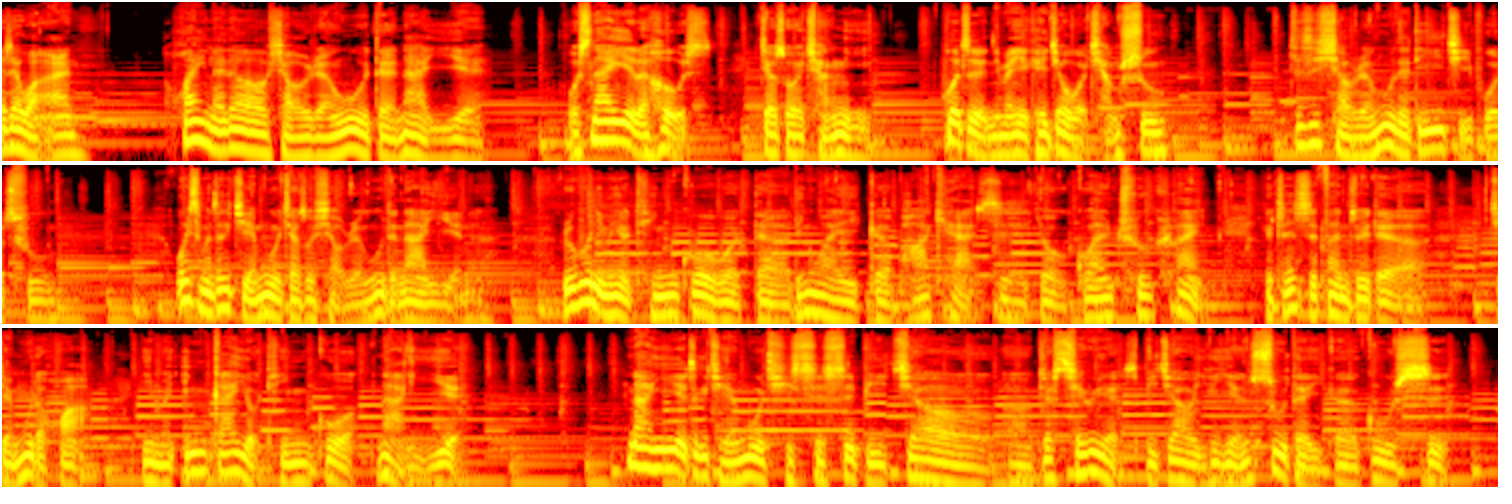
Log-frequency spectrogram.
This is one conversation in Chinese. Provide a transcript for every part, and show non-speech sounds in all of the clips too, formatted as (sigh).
大家晚安，欢迎来到小人物的那一页。我是那一页的 host，叫做强尼，或者你们也可以叫我强叔。这是小人物的第一集播出。为什么这个节目叫做小人物的那一页呢？如果你们有听过我的另外一个 podcast 是有关 true crime 一个真实犯罪的节目的话，你们应该有听过那一页。那一页这个节目其实是比较呃比较 serious，比较一个严肃的一个故事。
